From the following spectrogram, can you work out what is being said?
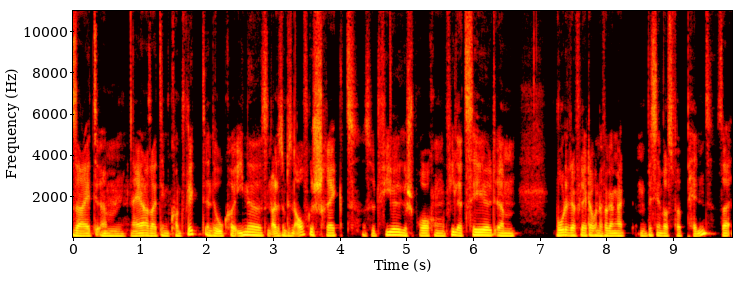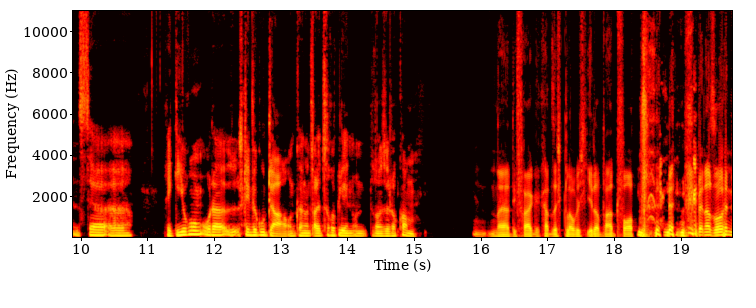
seit, ähm, naja, seit dem Konflikt in der Ukraine sind alle so ein bisschen aufgeschreckt. Es wird viel gesprochen, viel erzählt. Ähm, wurde da vielleicht auch in der Vergangenheit ein bisschen was verpennt seitens der äh, Regierung oder stehen wir gut da und können uns alle zurücklehnen und sollen sie doch kommen? Naja, die Frage kann sich, glaube ich, jeder beantworten, wenn er so in,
